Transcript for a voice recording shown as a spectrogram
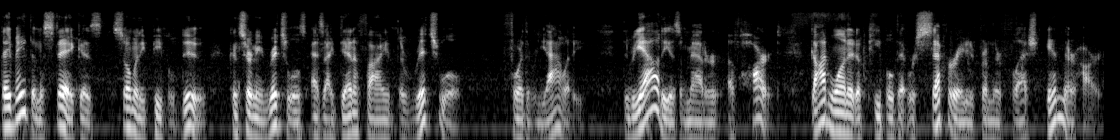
they made the mistake, as so many people do, concerning rituals as identifying the ritual for the reality. The reality is a matter of heart. God wanted a people that were separated from their flesh in their heart,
